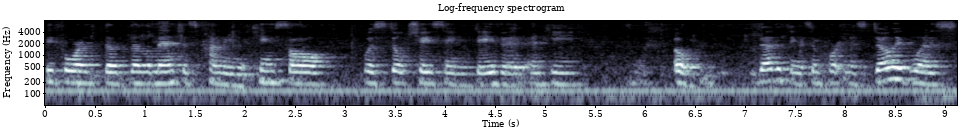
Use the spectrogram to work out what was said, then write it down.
before the, the lament is coming, King Saul was still chasing David, and he. Oh, the other thing that's important is Doeg was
